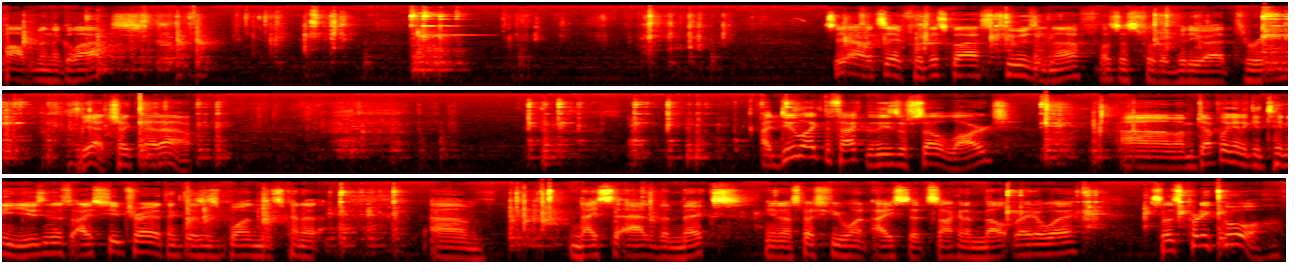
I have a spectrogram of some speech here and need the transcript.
Pop them in the glass. So yeah, I would say for this glass, two is enough. Let's just for the video add three. But yeah, check that out. I do like the fact that these are so large. Um, I'm definitely going to continue using this ice cube tray. I think this is one that's kind of um, nice to add to the mix, you know, especially if you want ice that's not going to melt right away. So it's pretty cool.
